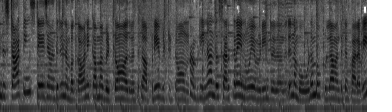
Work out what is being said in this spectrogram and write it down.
இந்த ஸ்டார்டிங் ஸ்டேஜை வந்துட்டு நம்ம கவனிக்காமல் விட்டோம். அது வந்துட்டு அப்படியே விட்டுட்டோம் அப்படின்னா அந்த சர்க்கரை நோய் அப்படின்றது வந்துட்டு நம்ம உடம்பு ஃபுல்லாக வந்துட்டு பரவி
